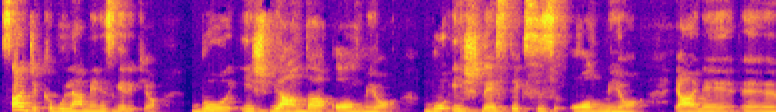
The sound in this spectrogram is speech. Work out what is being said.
Sadece kabullenmeniz gerekiyor. Bu iş bir anda olmuyor. Bu iş desteksiz olmuyor. Yani e,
